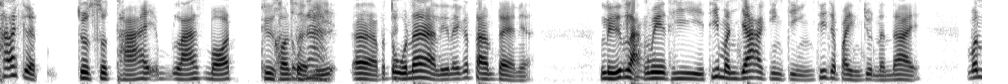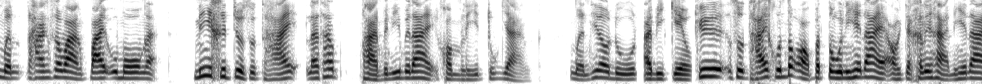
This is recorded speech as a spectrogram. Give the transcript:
ถ้าเกิดจุดสุดท้าย last boss คือคอนเสิร์ตนี้เออประตูหน้าหรืออะไรก็ตามแต่เนี่ย หรือหลังเวทีที่มันยากจริง ๆ ที่จะไปถึงจุดนั้นได้ มันเหมือนทางสว่างปลายอุโมงค์อะ นี่คือจุดสุดท้ายแล้วถ้าผ่านไปนี้ไม่ได้ complete ทุกอย่าง เหมือนที่เราดูอาบิเกล คือสุดท้ายคุณต้องออกประตูนี้ให้ได้ ออกจากคฤหาสน์นี้ให้ได้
